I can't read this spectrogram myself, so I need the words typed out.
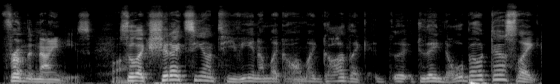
from the 90s so like shit i'd see on tv and i'm like oh my god like do they know about this? Like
